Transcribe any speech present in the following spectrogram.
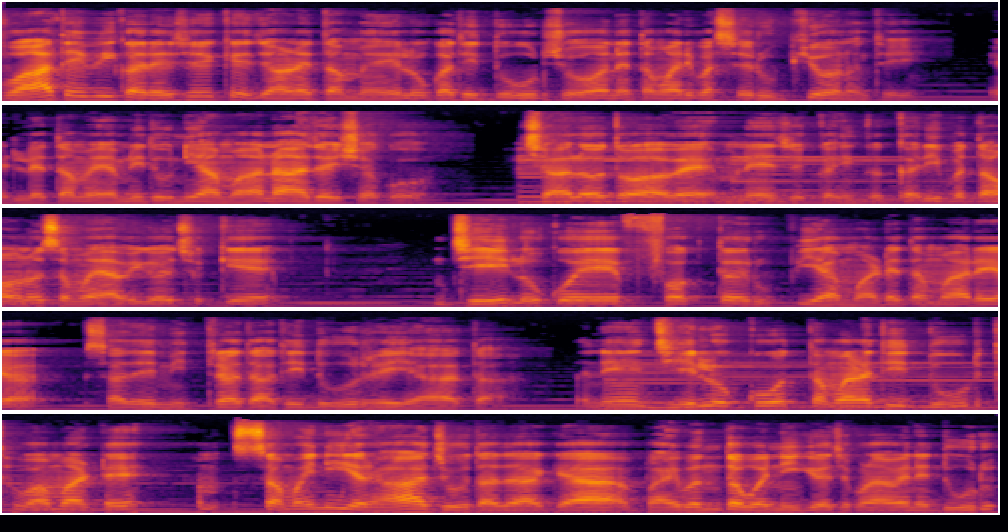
વાત એવી કરે છે કે જાણે તમે એ લોકોથી દૂર છો અને તમારી પાસે રૂપિયો નથી. એટલે તમે એમની દુનિયામાં ના જઈ શકો. ચાલો તો હવે એમને જ કંઈક કરી બતાવવાનો સમય આવી ગયો છે કે જે લોકોએ ફક્ત રૂપિયા માટે તમારે સાથે મિત્રતાથી દૂર રહ્યા હતા અને જે લોકો તમારાથી દૂર થવા માટે સમયની રાહ જોતા હતા કે આ ભાઈબંધ તો બની ગયો છે, પણ હવે એને દૂર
